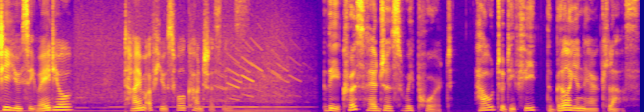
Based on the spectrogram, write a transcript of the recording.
TUC Radio, Time of Useful Consciousness. The Chris Hedges Report How to Defeat the Billionaire Class.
